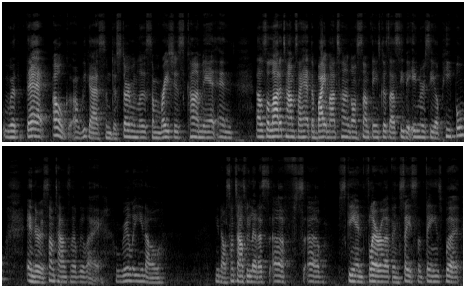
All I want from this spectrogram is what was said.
with that, oh, oh, we got some disturbing looks, some racist comment, and that was a lot of times I had to bite my tongue on some things because I see the ignorancy of people, and there are sometimes I'll be like, really, you know, you know, sometimes we let us uh, uh, skin flare up and say some things, but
